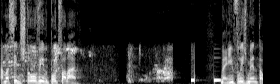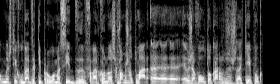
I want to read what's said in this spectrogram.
Amacino, estou a ouvi-lo. Pode falar. Bem, infelizmente, algumas dificuldades aqui para o Amacide falar connosco. Vamos retomar. Uh, uh, eu já volto ao Carlos daqui a pouco.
